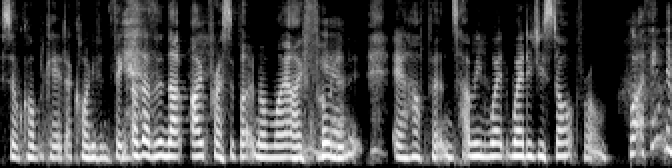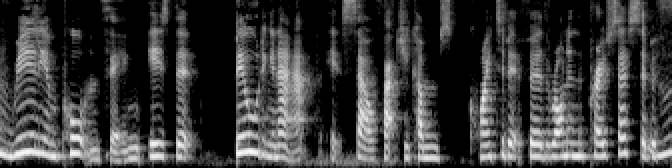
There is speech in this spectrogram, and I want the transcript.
so complicated, I can't even think. Other than that, I press a button on my iPhone Yeah. and it, it happens. I mean, where where did you start from? Well, I think the really important thing is that building an app itself actually comes quite a bit further on in the process. So before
